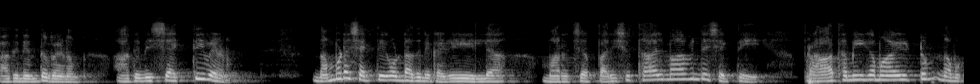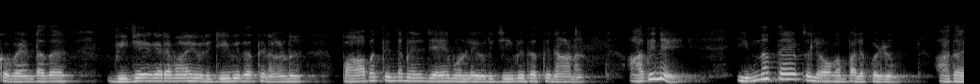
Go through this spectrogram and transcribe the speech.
അതിനെന്ത് വേണം? അതിന് ശക്തി വേണം. നമ്മുടെ ശക്തി കൊണ്ട് അതിന് കഴിയില്ല. മറിച്ച് പരിശുദ്ധാത്മാവിന്റെ ശക്തി പ്രാഥമികമായിട്ടും നമുക്ക് വേണ്ടത് വിജയകരമായ ഒരു ജീവിതത്തിനാണ്. പാപത്തിന്റെ മേൽ ജയമുള്ള ഒരു ജീവിതത്തിനാണ്. അതിനെ ഇന്നത്തെ ലോകം പലപ്പോഴും അത്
